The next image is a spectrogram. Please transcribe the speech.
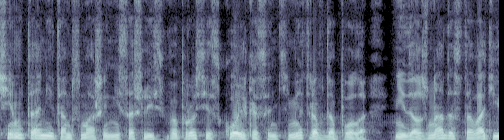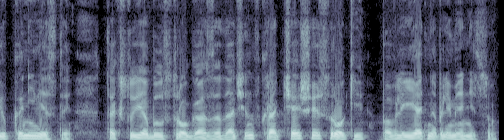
Чем-то они там с Машей не сошлись в вопросе, сколько сантиметров до пола не должна доставать юбка невесты, так что я был строго озадачен в кратчайшие сроки повлиять на племянницу.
